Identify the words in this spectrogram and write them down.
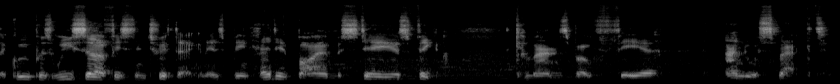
the group has resurfaced in Tritheg and is being headed by a mysterious figure that commands both fear and respect.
